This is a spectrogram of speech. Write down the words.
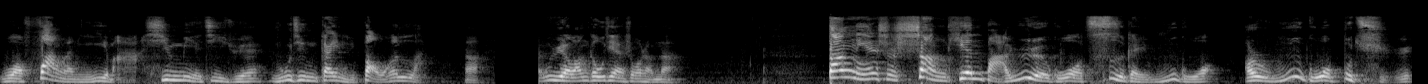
我放了你一马，兴灭继绝，如今该你报恩了啊。越王勾践说什么呢？当年是上天把越国赐给吴国，而吴国不取，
